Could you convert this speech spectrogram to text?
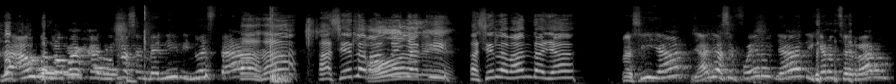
Ya, a uno lo bajan y lo hacen venir y no están. Ajá, así es la banda. Iñaki. Así es la banda ya. Así ya, ya, ya se fueron, ya dijeron cerraron.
